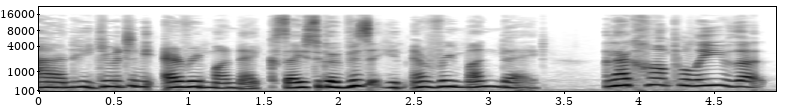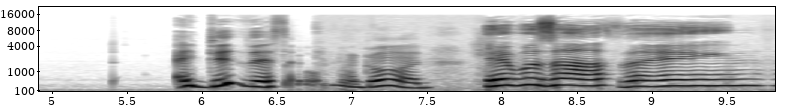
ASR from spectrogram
And he'd give it to me every Monday, because I used to go visit him every Monday. And I can't believe that I did this. Oh my god. It was a thing.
